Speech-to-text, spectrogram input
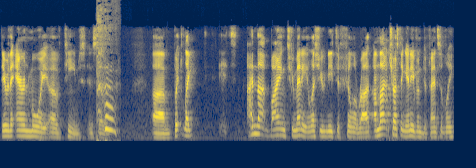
They were the Aaron Mooy of teams instead of. um, but like, it's I'm not buying too many unless you need to fill a rot. I'm not trusting any of them defensively,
